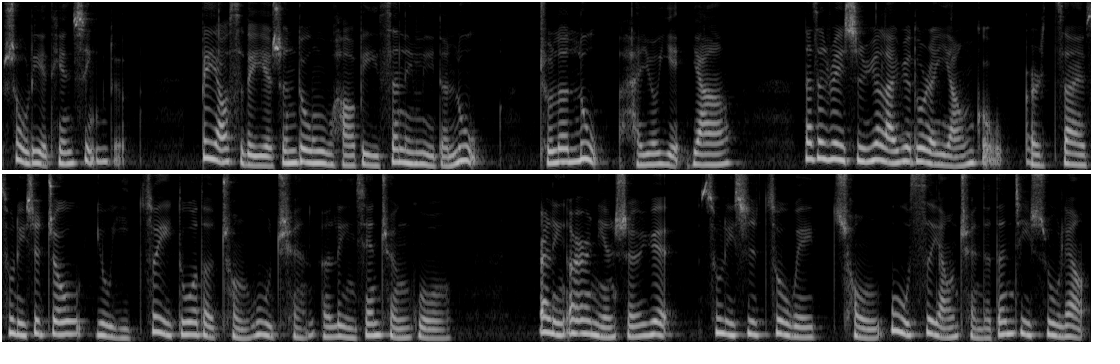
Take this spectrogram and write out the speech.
狩猎天性的。被咬死的野生动物好比森林里的鹿，除了鹿，还有野鸭。那在瑞士，越来越多人养狗，而在苏黎世州又以最多的宠物犬而领先全国。二零二二年十二月。苏黎世作为宠物饲养犬的登记数量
